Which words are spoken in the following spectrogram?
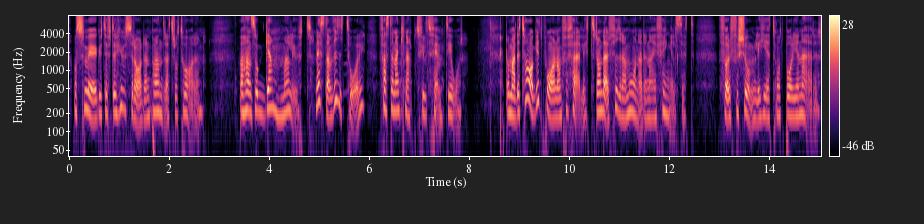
och smög ut efter husraden på andra trottoaren. Vad han såg gammal ut, nästan vithårig, fastän han knappt fyllt 50 år. De hade tagit på honom förfärligt de där fyra månaderna i fängelset för försumlighet mot borgenärer.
